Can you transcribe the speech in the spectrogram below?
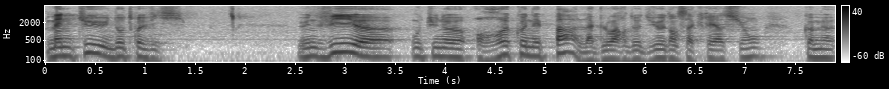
mènes-tu une autre vie? Une vie euh, où tu ne reconnais pas la gloire de Dieu dans sa création comme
